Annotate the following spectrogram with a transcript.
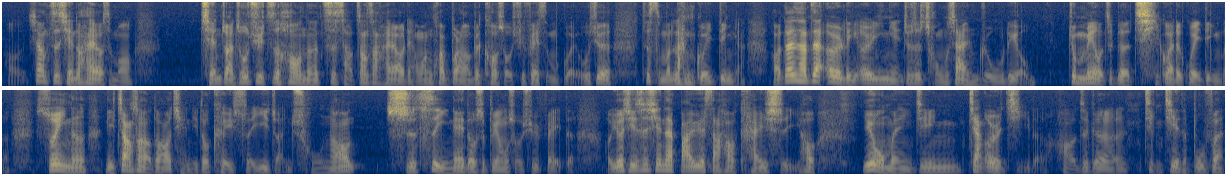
好像之前都还有什么钱转出去之后呢，至少账上还有两万块，不然会被扣手续费什么鬼？我觉得这什么烂规定啊！好，但是他在二零二一年就是从善如流，就没有这个奇怪的规定了。所以呢，你账上有多少钱，你都可以随意转出，然后。十次以内都是不用手续费的，尤其是现在八月三号开始以后，因为我们已经降二级了，好，这个警戒的部分，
